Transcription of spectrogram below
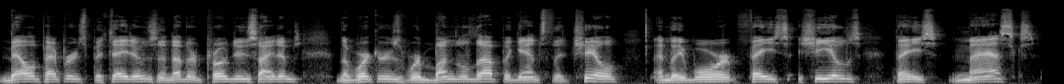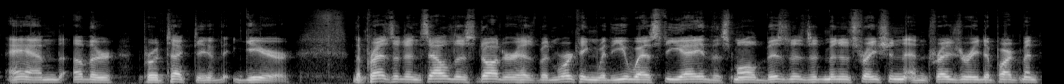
bell peppers, potatoes, and other produce items. The workers were bundled up against the chill and they wore face shields, face masks, and other protective gear. The president's eldest daughter has been working with USDA, the Small Business Administration, and Treasury Department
